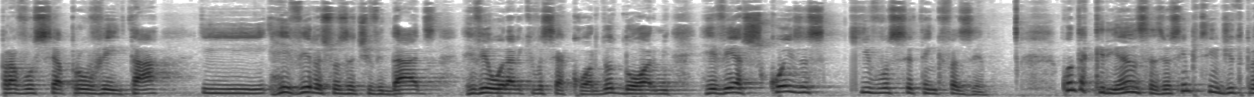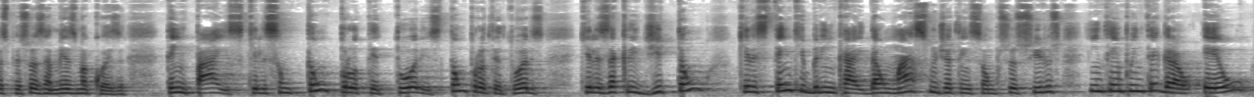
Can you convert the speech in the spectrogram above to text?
para você aproveitar e rever as suas atividades, rever o horário que você acorda ou dorme, rever as coisas que você tem que fazer. Quanto a crianças, eu sempre tenho dito para as pessoas a mesma coisa. Tem pais que eles são tão protetores, tão protetores, que eles acreditam que eles têm que brincar e dar o máximo de atenção para os seus filhos em tempo integral. Eu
